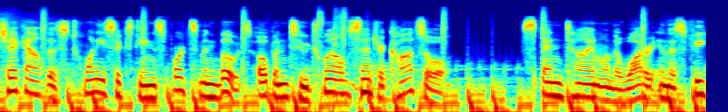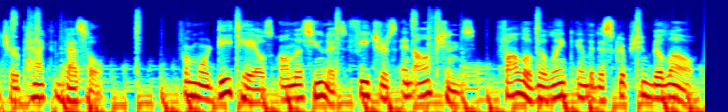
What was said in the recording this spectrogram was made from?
Check out this 2016 Sportsman Boats Open 212 center console. Spend time on the water in this feature-packed vessel. For more details on this unit's features and options, follow the link in the description below.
